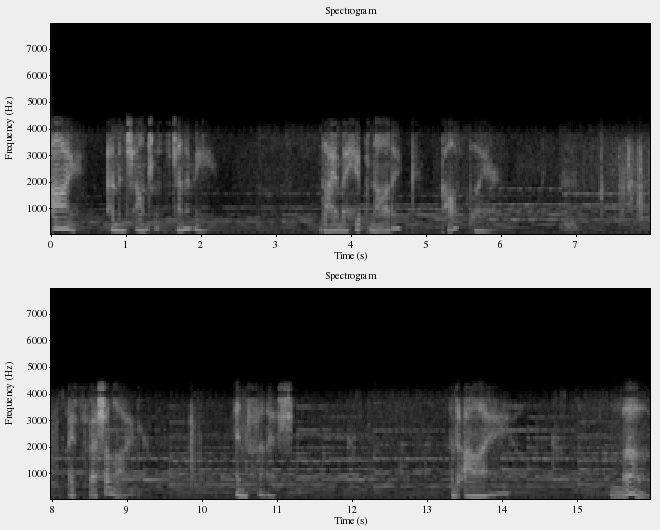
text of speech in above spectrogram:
I am Enchantress Genevieve I am a hypnotic cosplayer. I specialize in finish. And I love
